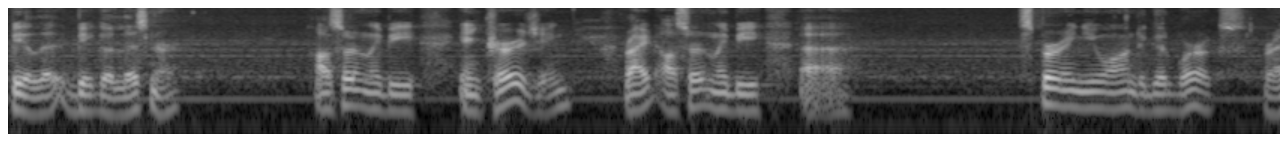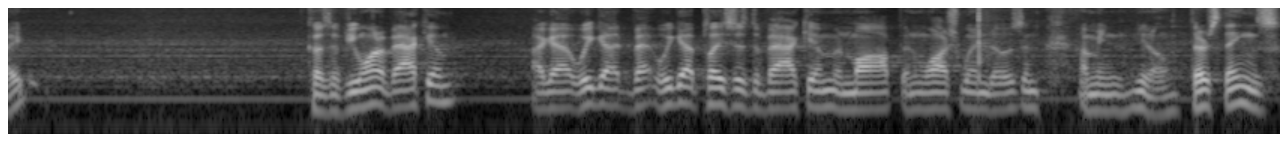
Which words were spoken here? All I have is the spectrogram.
be a li- be a good listener. I'll certainly be encouraging, right? I'll certainly be uh, spurring you on to good works, right? Because if you want to vacuum, I got we got we got places to vacuum and mop and wash windows, and I mean you know there's things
